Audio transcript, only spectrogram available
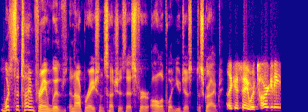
What's the time frame with an operation such as this for all of what you just described? Like I say, we're targeting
